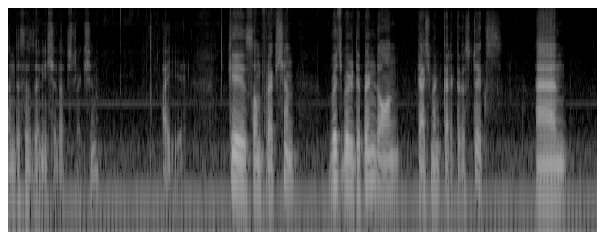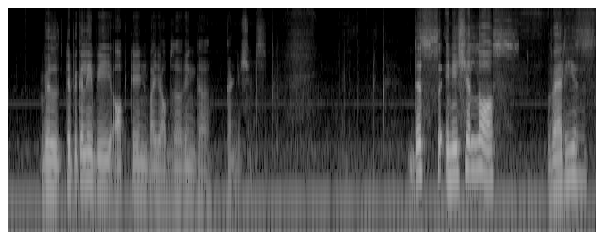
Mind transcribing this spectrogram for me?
and this is the initial abstraction I A. K is some fraction which will depend on catchment characteristics and will typically be obtained by observing the conditions. This initial loss varies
